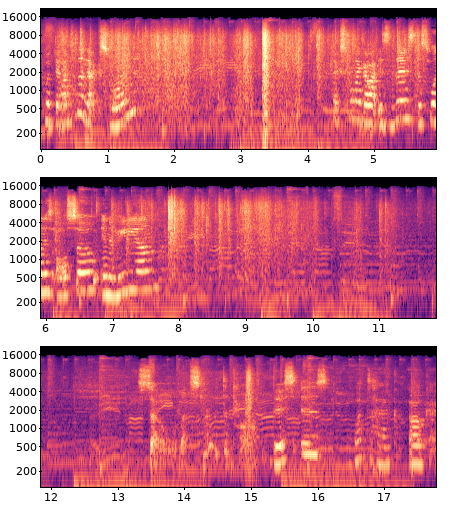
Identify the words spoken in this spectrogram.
put that on to the next one. Next one I got is this. This one is also in a medium. Let's start with the top. This is, what the heck? Okay.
